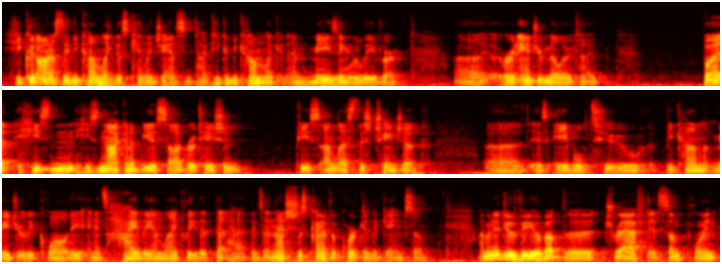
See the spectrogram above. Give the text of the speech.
he could honestly become like this Kenley Jansen type. He could become like an amazing reliever, uh, or an Andrew Miller type, but he's he's not going to be a solid rotation piece unless this changeup uh, is able to become major league quality, and it's highly unlikely that that happens. And that's just kind of a quirk in the game. So I'm going to do a video about the draft at some point,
